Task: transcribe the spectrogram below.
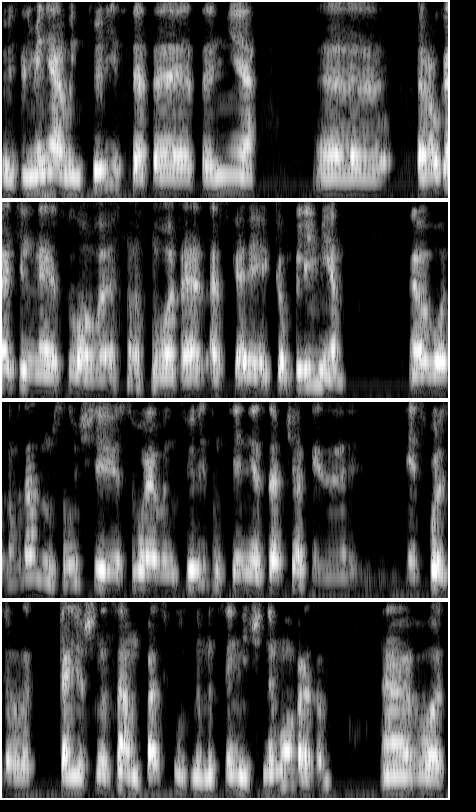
То есть для меня авантюрист это, это не э, ругательное слово, вот, а, а скорее комплимент. Вот. Но в данном случае свой авантюризм Ксения Собчак э, использовала, конечно, самым паскудным и циничным образом. А, вот.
